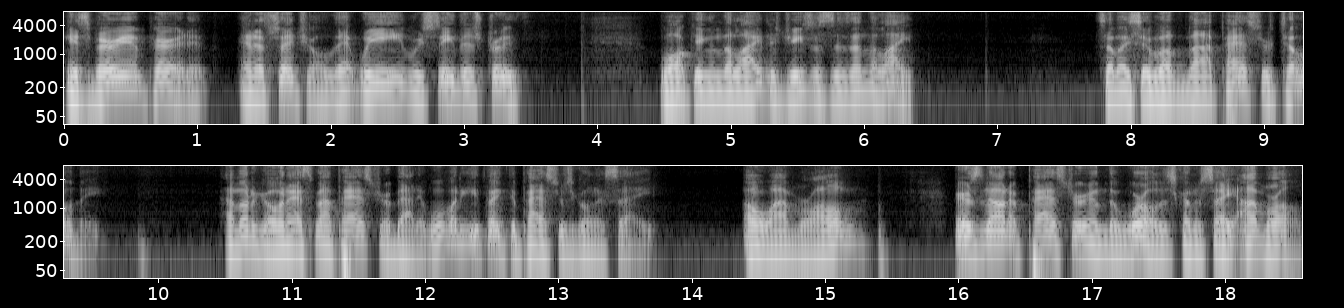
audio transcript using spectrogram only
It's very imperative and essential that we receive this truth, walking in the light as Jesus is in the light. Somebody said, Well, my pastor told me. I'm going to go and ask my pastor about it. Well, what do you think the pastor's going to say? Oh, I'm wrong? There's not a pastor in the world that's going to say, I'm wrong.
